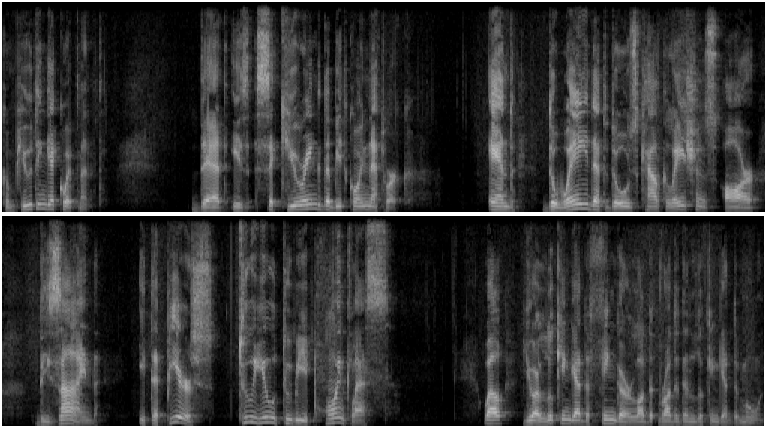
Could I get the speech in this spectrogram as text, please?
computing equipment that is securing the Bitcoin network and the way that those calculations are designed it appears to you to be pointless, well, you are looking at the finger rather than looking at the moon.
